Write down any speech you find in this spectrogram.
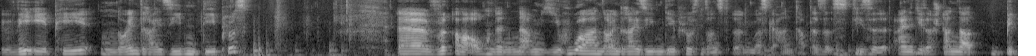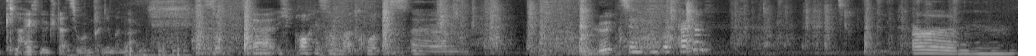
WEP 937D Plus. Äh, wird aber auch unter dem Namen Yihua 937D Plus und sonst irgendwas gehandhabt. Das ist diese, eine dieser Standard Big Live Lötstationen, könnte man sagen. So, äh, ich brauche jetzt noch mal kurz. Ähm, Blödsinn und so Kacke. Ähm,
